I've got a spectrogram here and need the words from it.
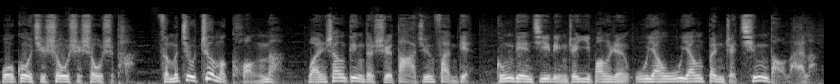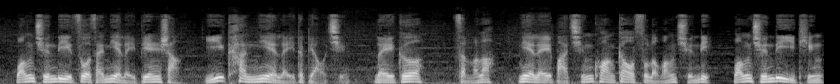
我过去收拾收拾他，怎么就这么狂呢？晚上订的是大军饭店，供电机领着一帮人乌泱乌泱奔着青岛来了。王群力坐在聂磊边上，一看聂磊的表情，磊哥怎么了？聂磊把情况告诉了王群力。王群力一听，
